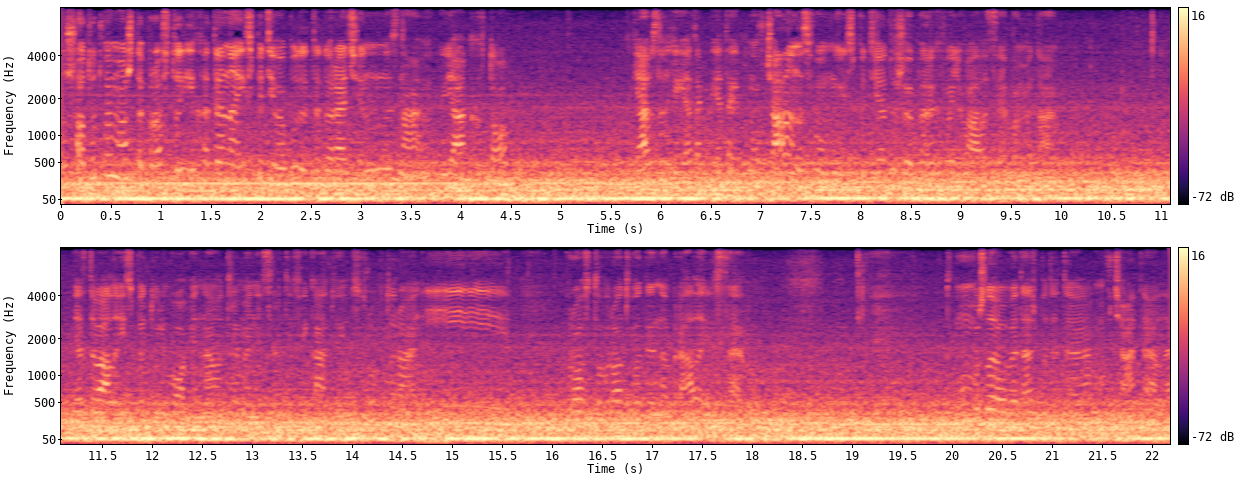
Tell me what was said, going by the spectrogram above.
Ну що, тут ви можете просто їхати. На іспиті ви будете, до речі, ну, не знаю, як хто. Я взагалі, я так, я так мовчала на своєму іспиті, я дуже перехвилювалася, я пам'ятаю. Я здавала іспит у Львові на отримання сертифікату інструктора і просто в рот води набрала і все. Тому, можливо, ви теж будете мовчати, але.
